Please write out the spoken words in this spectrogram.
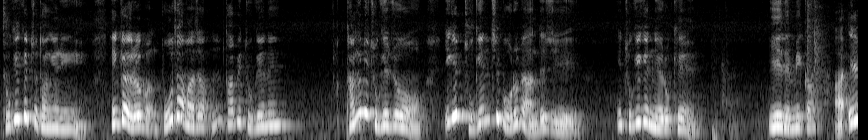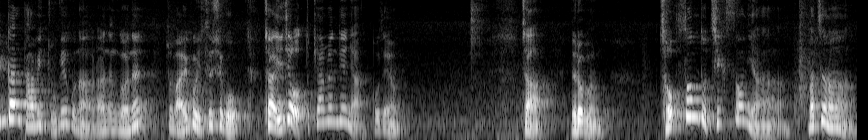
두 개겠죠, 당연히. 그러니까 여러분, 보자마자, 음, 답이 두 개네. 당연히 두 개죠. 이게 두 개인지 모르면 안 되지. 이 두 개겠네, 이렇게. 이해됩니까? 아, 일단 답이 두 개구나. 라는 거는 좀 알고 있으시고. 자, 이제 어떻게 하면 되냐? 보세요. 자, 여러분. 접선도 직선이야. 맞잖아.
